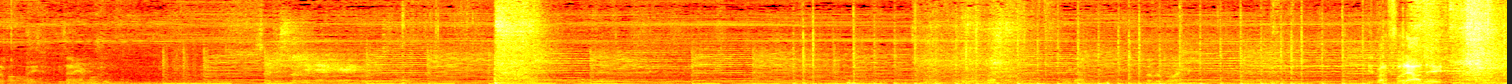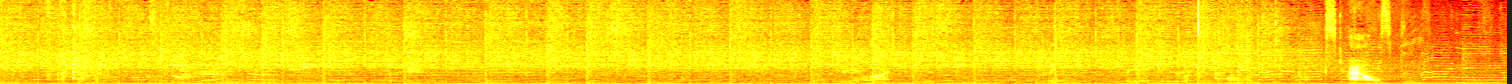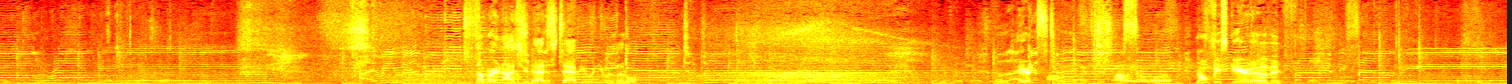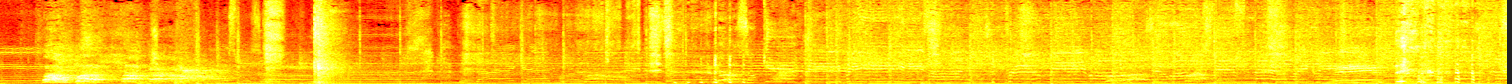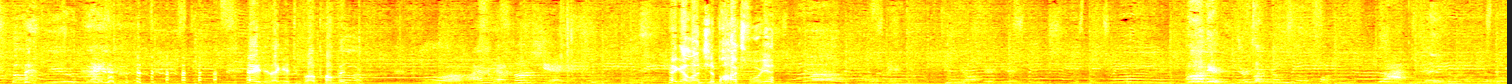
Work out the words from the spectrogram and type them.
it up all the way. Because now you're moving. So just look at that. There you go. Number one. He's about a foot out, dude. Here's mine. Thank you. For handing me the one. Ow. It's not very nice of your dad to stab you when you were little. Here, don't even, I just, I don't even want don't be scared of it. Hey, did I get your butt pumping? Oh, I didn't have lunch yet. I got lunch in a box for you. Oh, there! There's a nose, motherfucker! God!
